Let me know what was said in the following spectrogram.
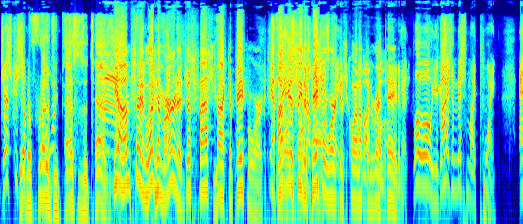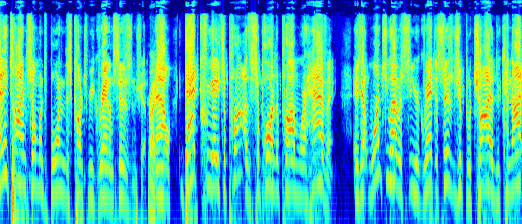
Just because Yeah, but Fred, if he passes a test, mm. Yeah, I'm saying let him earn it. Just fast track the paperwork. Yeah, Obviously, the paperwork is caught Hold up on, in red hold on, tape. minute. Whoa, whoa, you guys are missing my point. Anytime someone's born in this country, we grant them citizenship. Right. Now, that creates a problem. So part of the problem we're having is that once you have a you're granted citizenship to a child, you cannot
